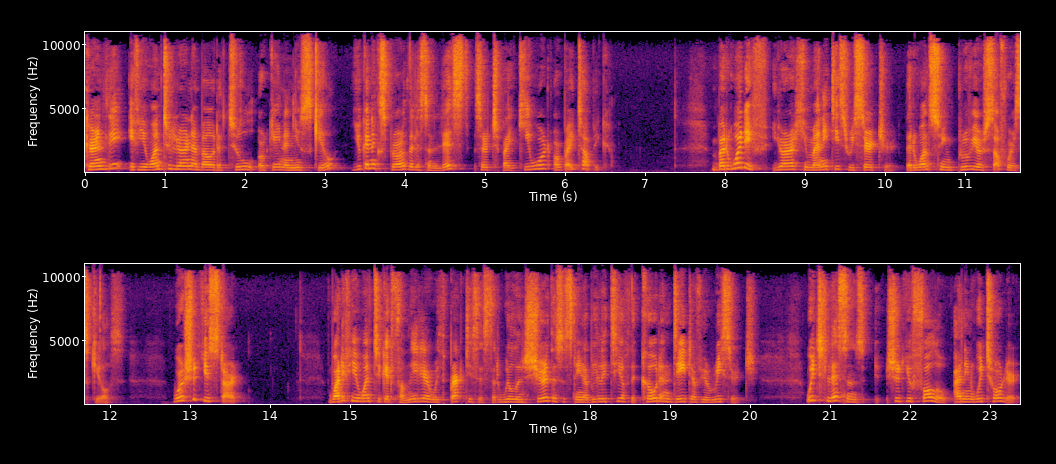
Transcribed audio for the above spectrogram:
Currently, if you want to learn about a tool or gain a new skill, you can explore the lesson list, search by keyword or by topic. But what if you're a humanities researcher that wants to improve your software skills? Where should you start? What if you want to get familiar with practices that will ensure the sustainability of the code and data of your research? Which lessons should you follow and in which order?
